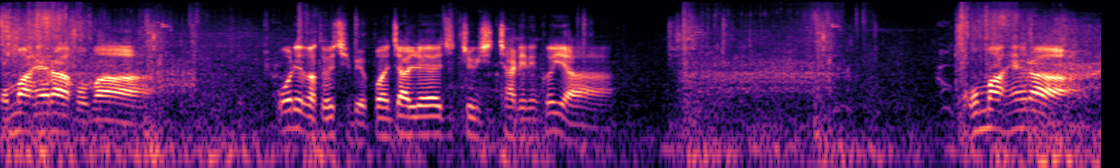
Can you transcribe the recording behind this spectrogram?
고마해라 고마. 꼬리가 도대체 몇 번 잘려야지 정신 차리는 거야. 고마해라.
